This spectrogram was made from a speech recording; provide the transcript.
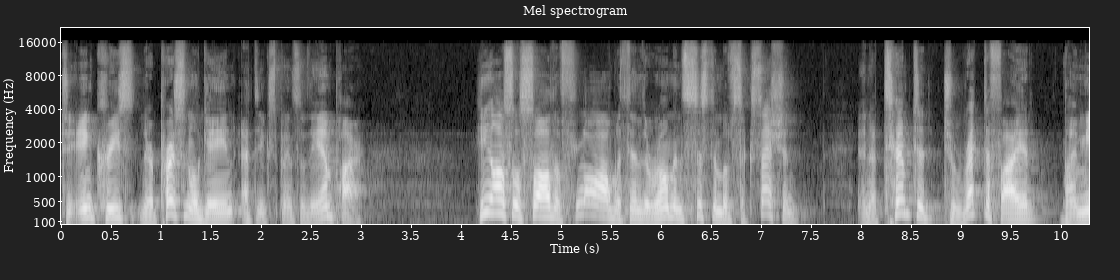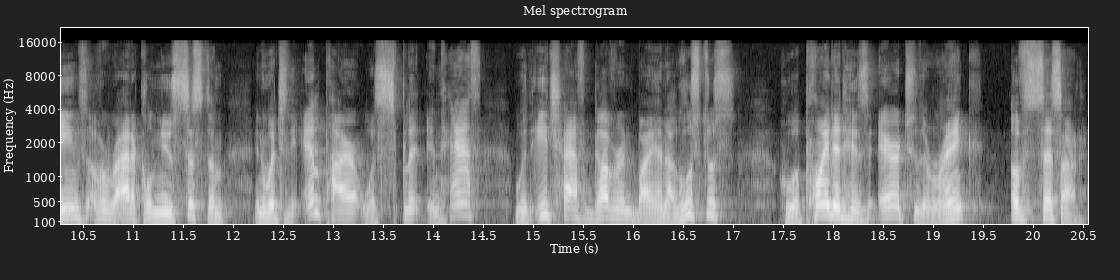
to increase their personal gain at the expense of the empire. He also saw the flaw within the Roman system of succession and attempted to rectify it by means of a radical new system in which the empire was split in half, with each half governed by an Augustus who appointed his heir to the rank of Caesar.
